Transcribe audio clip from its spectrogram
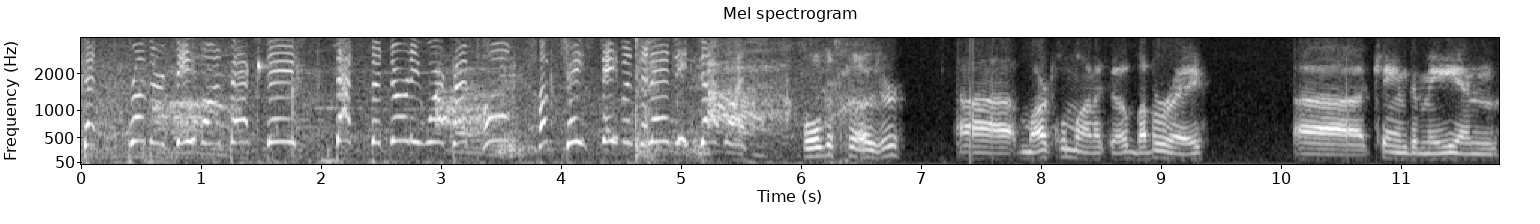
That's Brother Devon backstage. That's the dirty work, I'm told, of Chase Stevens and Andy Douglas. Full disclosure, uh, Mark LoMonaco, Bubba Ray, uh, came to me and,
